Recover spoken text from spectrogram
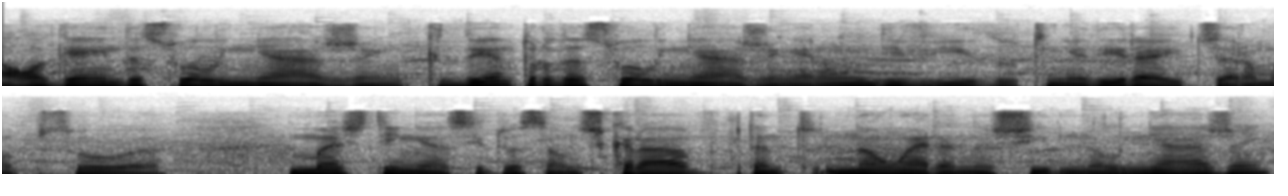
alguém da sua linhagem, que dentro da sua linhagem era um indivíduo, tinha direitos, era uma pessoa, mas tinha a situação de escravo, portanto não era nascido na linhagem,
